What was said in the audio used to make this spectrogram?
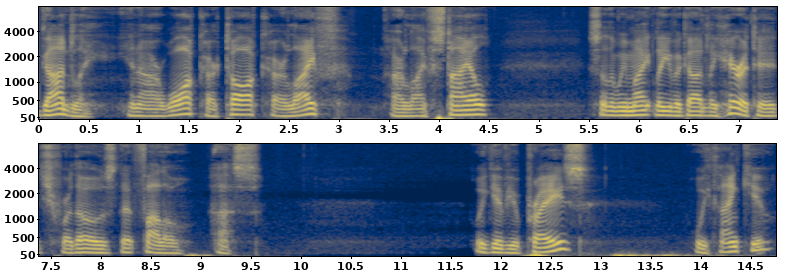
godly in our walk, our talk, our life, our lifestyle, so that we might leave a godly heritage for those that follow us. We give you praise we thank you.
